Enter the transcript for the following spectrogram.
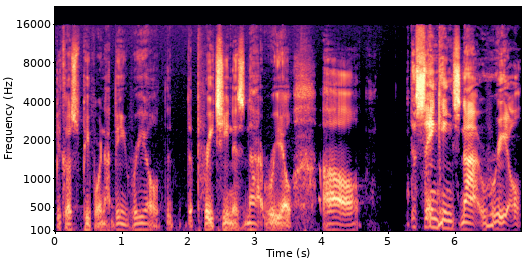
because people are not being real. The, the preaching is not real. Uh, the singing's not real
